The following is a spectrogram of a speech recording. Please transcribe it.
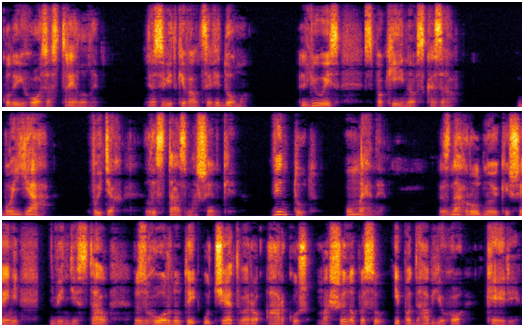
коли його застрелили. Звідки вам це відомо? Люїс спокійно сказав. Бо я витяг листа з машинки. Він тут, у мене. З нагрудної кишені він дістав згорнутий у четверо аркуш машинопису і подав його Керрі.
